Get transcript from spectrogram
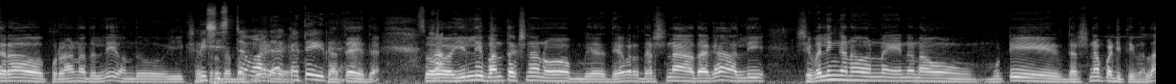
ತರ ಪುರಾಣದಲ್ಲಿ ಒಂದು ಈ ಕ್ಷೇತ್ರದ ಬಗ್ಗೆ ಕತೆ ಇದೆ. ಸೊ ಇಲ್ಲಿ ಬಂದ ತಕ್ಷಣ ದೇವರ ದರ್ಶನ ಆದಾಗ ಅಲ್ಲಿ ಶಿವಲಿಂಗನವನ್ನು ಏನು ನಾವು ಮುಟ್ಟಿ ದರ್ಶನ ಪಡಿತೀವಲ್ಲ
